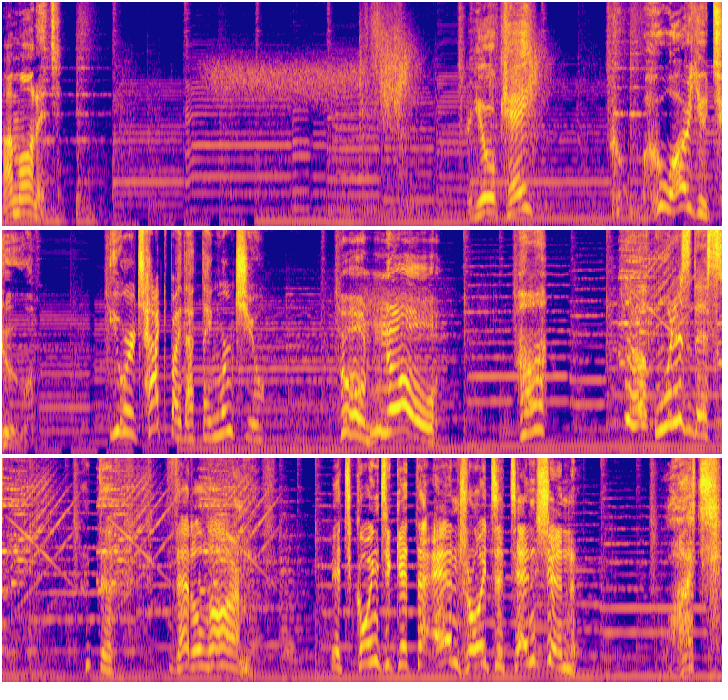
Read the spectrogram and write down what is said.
I'm on it. Are you okay? Who, who are you two? You were attacked by that thing, weren't you? Oh no! Huh? Uh, what is this? The, that alarm. It's going to get the android's attention. What?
